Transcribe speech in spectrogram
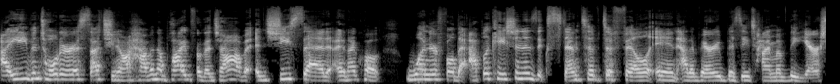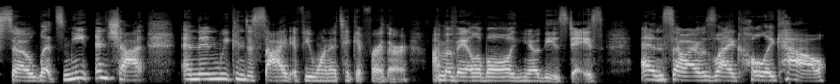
I even told her as such you know I haven't applied for the job. And she said and I quote wonderful. The application is extensive to fill in at a very busy time of the year. So let's meet and chat and then we can decide if you want to take it further. I'm available you know these days. And so I was like holy cow.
